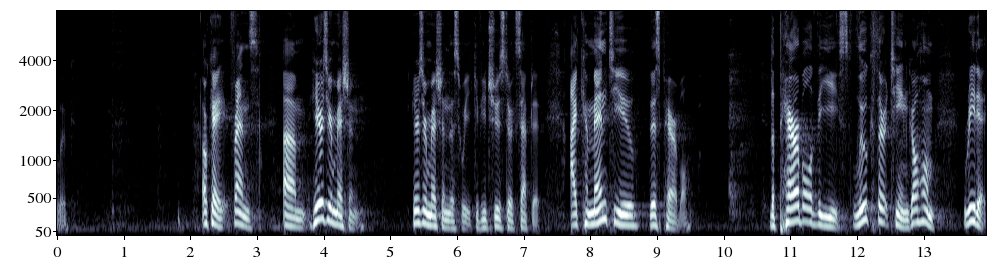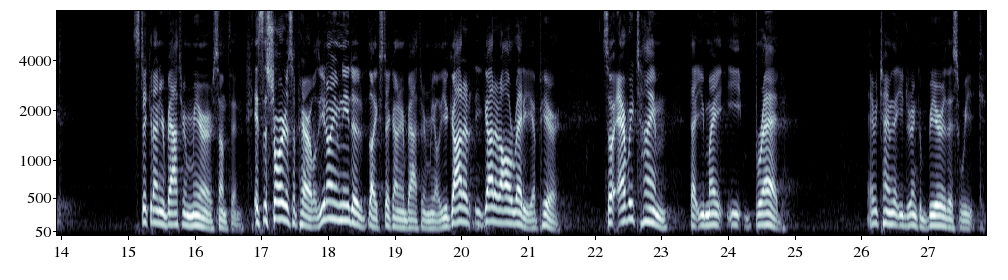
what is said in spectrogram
Luke. Okay, friends, um, here's your mission. Here's your mission this week, if you choose to accept it. I commend to you this parable the parable of the yeast. Luke 13. Go home, read it. Stick it on your bathroom mirror or something. It's the shortest of parables. You don't even need to like stick it on your bathroom meal. You got it, you got it already up here. So every time that you might eat bread, every time that you drink a beer this week,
